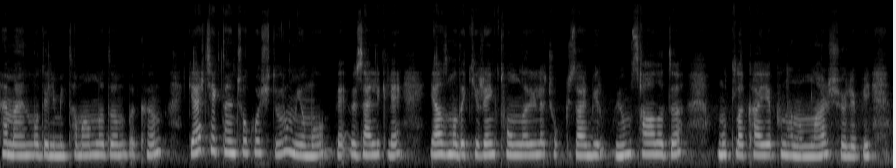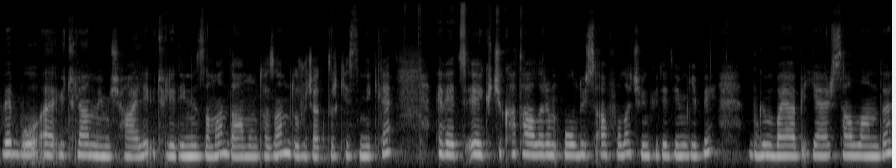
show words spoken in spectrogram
hemen modelimi tamamladım bakın. Gerçekten çok hoş durmuyor mu? Ve özellikle yazmadaki renk tonlarıyla çok güzel bir uyum sağladı. Mutlaka yapın hanımlar şöyle bir ve bu e, ütülenmemiş hali ütülediğiniz zaman daha muntazam duracaktır kesinlikle. Evet e, küçük hatalarım olduysa affola çünkü dediğim gibi bugün baya bir yer sallandı.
